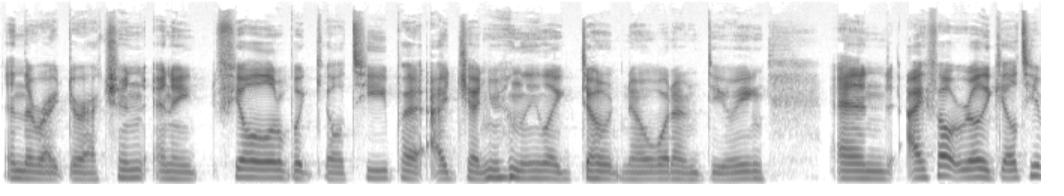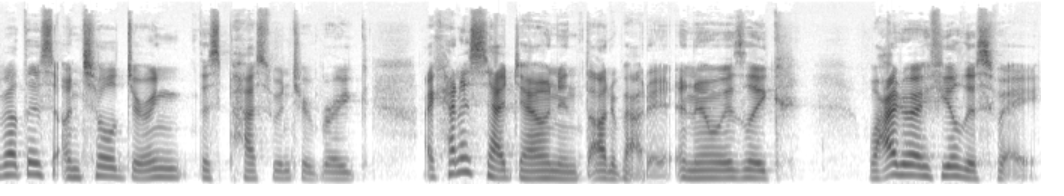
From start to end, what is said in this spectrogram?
in the right direction and I feel a little bit guilty, but I genuinely like don't know what I'm doing. And I felt really guilty about this until during this past winter break, I kind of sat down and thought about it and I was like, why do I feel this way?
